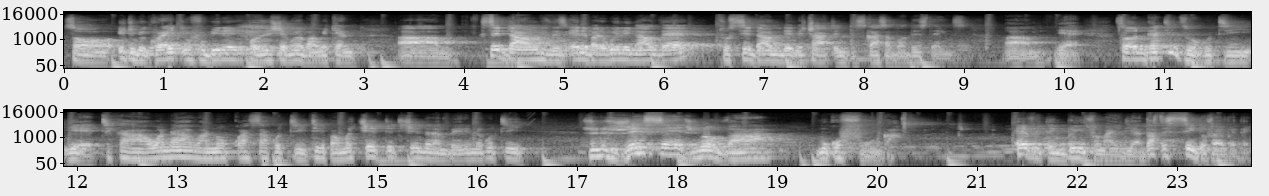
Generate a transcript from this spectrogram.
So it would be great if we be in a position whereby we can um, sit down. If there's anybody willing out there to sit down and have a chat and discuss about these things. Um, yeah. so ngatinzwe kuti ye tikaona vanokwanisa kuti tiri pamwe chete tichiendera mberi nekuti zvinhu zvese zvinobva mukufunga. Everything breathes from idea. That's the seed of everything.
